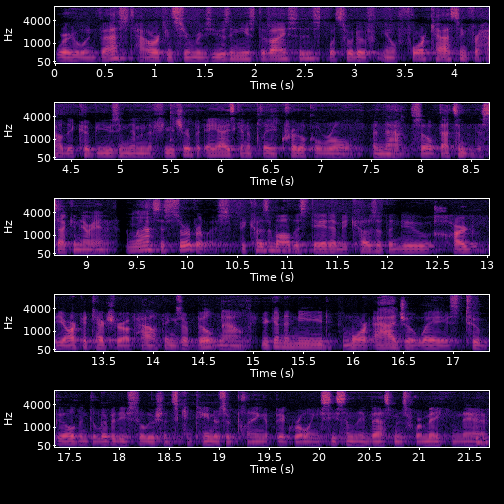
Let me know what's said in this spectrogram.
where to invest, how are consumers using these devices, what sort of you know forecasting for how they could be using them in the future. But AI is going to play a critical role in that. So that's the second area. And last is serverless because of all this data and because of the new hard, the architecture of how things are built now, you're going to need more agile ways to build and deliver these solutions. Containers are playing a big role, and you see some of the investments we're making there.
